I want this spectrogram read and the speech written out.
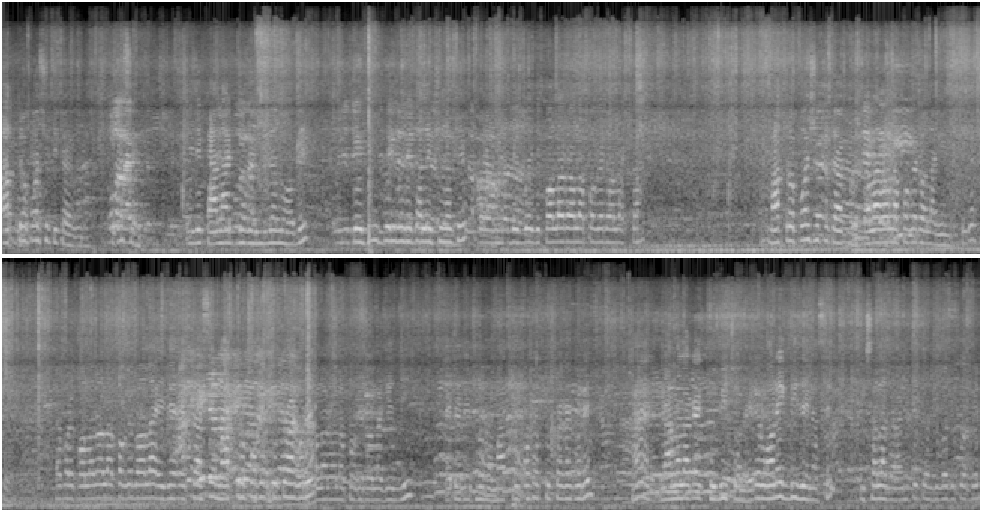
মাত্র পঁয়ষট্টি টাকা করে ঠিক আছে? এই যে কালার ডিজাইন মিলানো হবে। প্রচুর পরিমাণে কালেকশন আছে। পরে আমরা দেখব এই যে কলারওয়ালা পকেটওয়ালা একটা মাত্র পঁয়ষট্টি টাকা করে কলারওয়ালা পকেটওয়ালা গেঞ্জি ঠিক আছে? তারপরে কলারওয়ালা পকেটওয়ালা, এই যে একটা আছে মাত্র পঁচাত্তর টাকা করে। কলারওয়ালা পকেটওয়ালা গেঞ্জি, এটা হলো মাত্র পঁচাত্তর টাকা করে। হ্যাঁ গ্রাম এলাকায় খুবই চলে। এটার অনেক ডিজাইন আছে। ইনশাল্লাহ যারা নিতে চান, যোগাযোগ করবেন।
